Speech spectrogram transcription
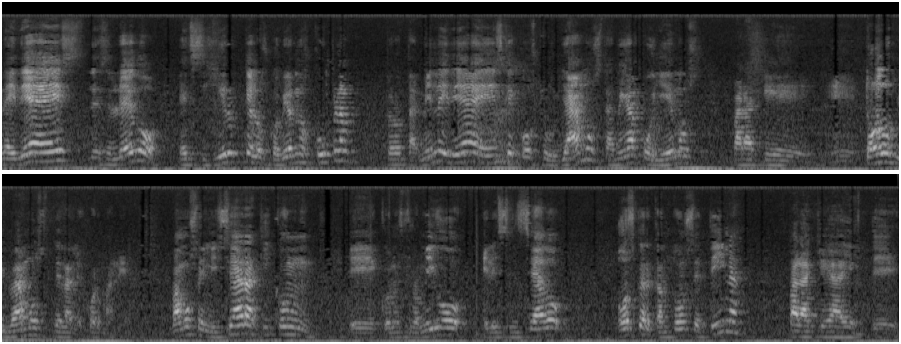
La idea es, desde luego, exigir que los gobiernos cumplan, pero también la idea es que construyamos, también apoyemos para que eh, todos vivamos de la mejor manera. Vamos a iniciar aquí con, eh, con nuestro amigo el licenciado Oscar Cantón Cetina para que este,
